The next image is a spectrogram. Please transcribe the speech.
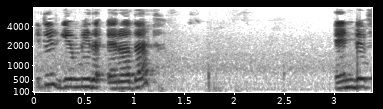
It will give me the error that end if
